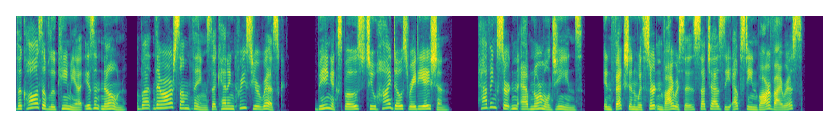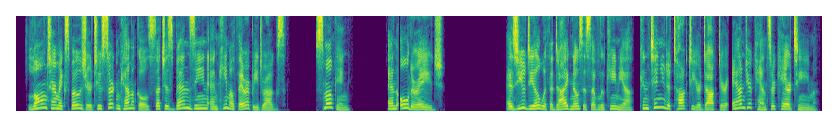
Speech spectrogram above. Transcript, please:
The cause of leukemia isn't known, but there are some things that can increase your risk. Being exposed to high-dose radiation, having certain abnormal genes, infection with certain viruses such as the Epstein-Barr virus, long-term exposure to certain chemicals such as benzene and chemotherapy drugs, smoking, and older age. As you deal with a diagnosis of leukemia, continue to talk to your doctor and your cancer care team.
